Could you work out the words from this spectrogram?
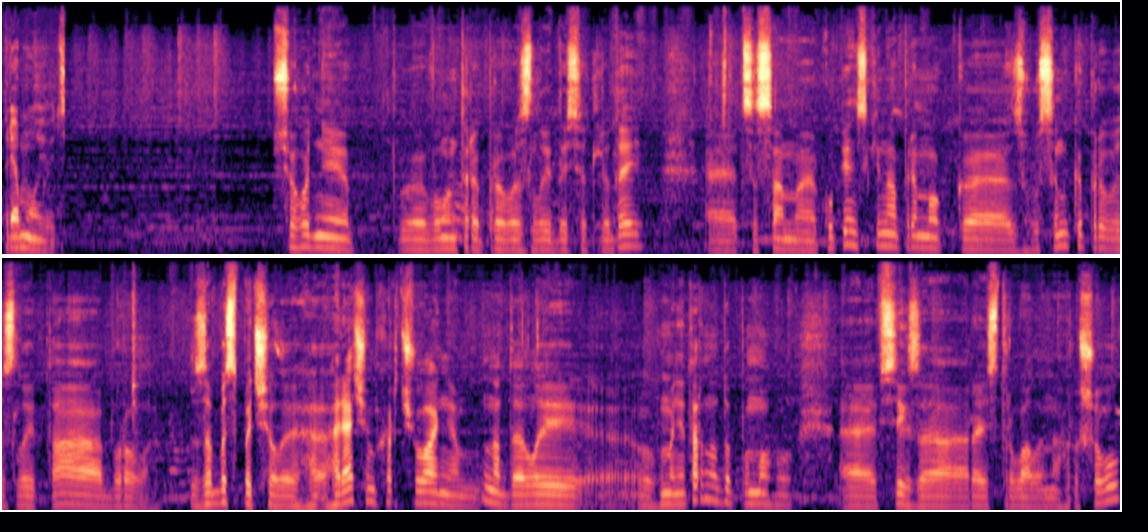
прямують. Сьогодні волонтери привезли 10 людей. Е, Це саме Куп'янський напрямок, е, з Гусинки привезли та Борова. Забезпечили гарячим харчуванням, надали е, гуманітарну допомогу, е, всіх зареєстрували на грошову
